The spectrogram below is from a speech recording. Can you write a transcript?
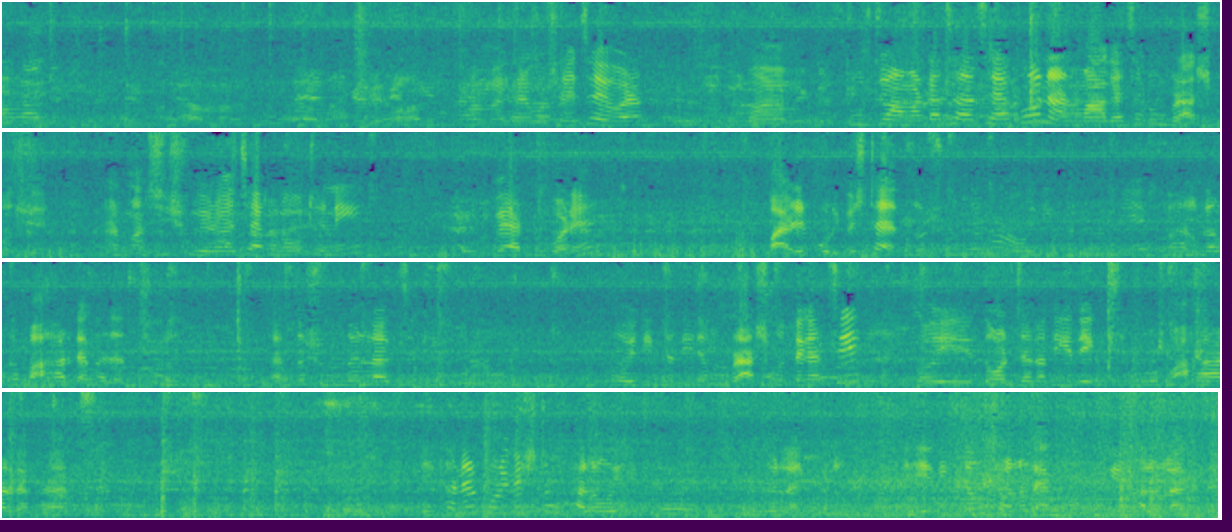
মামা এখানে বসে আছে। এবার সূর্য আমার কাছে আছে এখন, আর মা গেছে এখন ব্রাশ করতে। আর মাসি শুয়ে রয়েছে, এখনও ওঠেনি। উঠবে একটু পরে। বাইরের পরিবেশটা এত সুন্দর না। দিক হালকা হালকা পাহাড় দেখা যাচ্ছিল। এত সুন্দর লাগছে, কি বলব? ওই দিকটা দিয়ে যখন ব্রাশ করতে গেছি, ওই দরজাটা দিয়ে দেখছি, পুরো পাহাড় দেখা যাচ্ছে। এখানের পরিবেশটাও ভালো, ওই দিকটাও সুন্দর লাগছিল। এই দিকটাও চলো দেখো কি ভালো লাগছে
